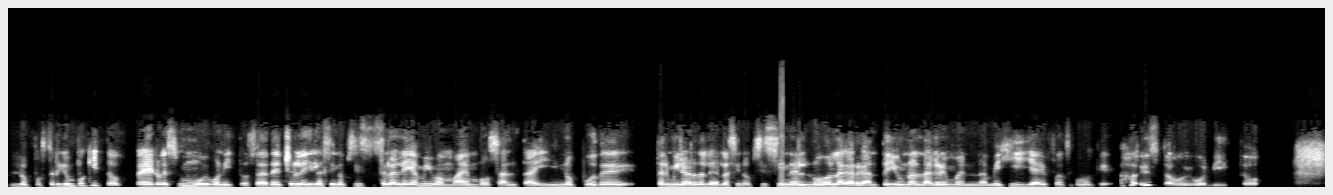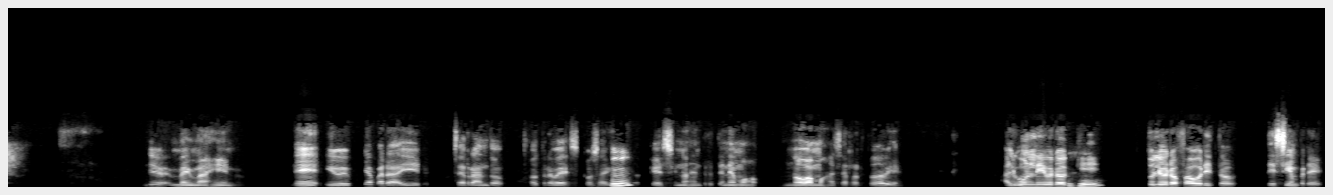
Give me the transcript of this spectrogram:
lo postergué un poquito, pero es muy bonito. O sea, de hecho leí la sinopsis, se la leí a mi mamá en voz alta y no pude terminar de leer la sinopsis sin el nudo en la garganta y una lágrima en la mejilla y fue así como que, ay, está muy bonito. me imagino. Eh, y ya para ir cerrando otra vez, cosa ¿Mm? que, si nos entretenemos no vamos a cerrar todavía. ¿Algún libro que, tu libro favorito de siempre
